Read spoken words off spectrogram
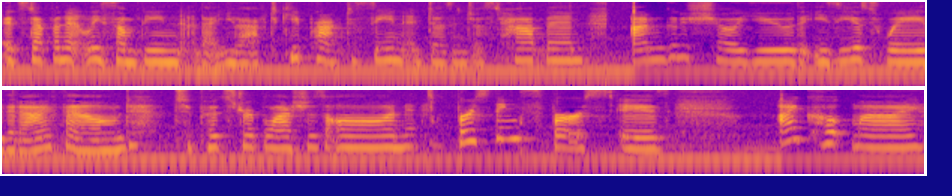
It's definitely something that you have to keep practicing. It doesn't just happen. I'm going to show you the easiest way that I found to put strip lashes on. First things first is I coat my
